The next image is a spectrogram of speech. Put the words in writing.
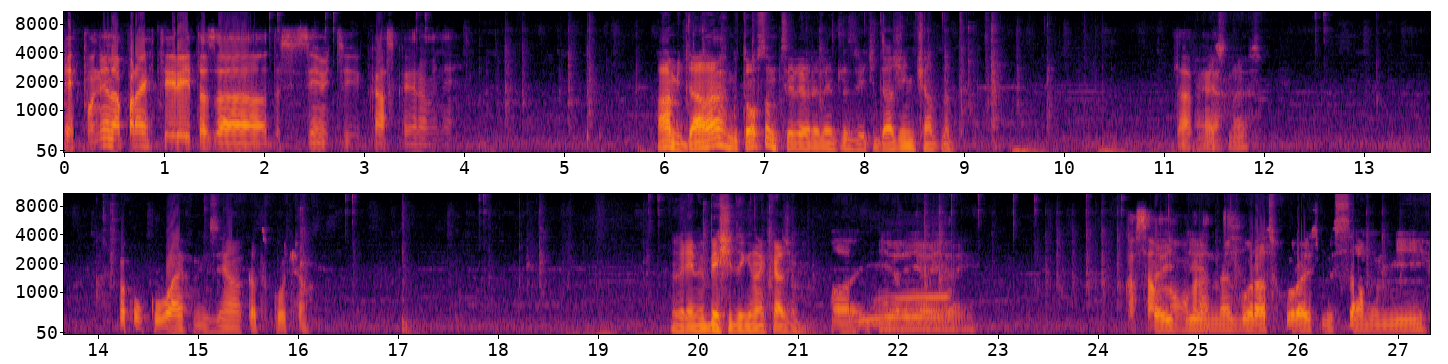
Е, поне направихте рейта за да си вземете каска и рамене. Ами да, да, готов съм целият Relentless вече, даже инчантнат. Да, бе. Найс. Това колко лайф ми взема като скоча. Време беше да ги накажем. Ай, ай, ай, ай. Тук са Та много, брат. на гора с хора и сме само ни.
